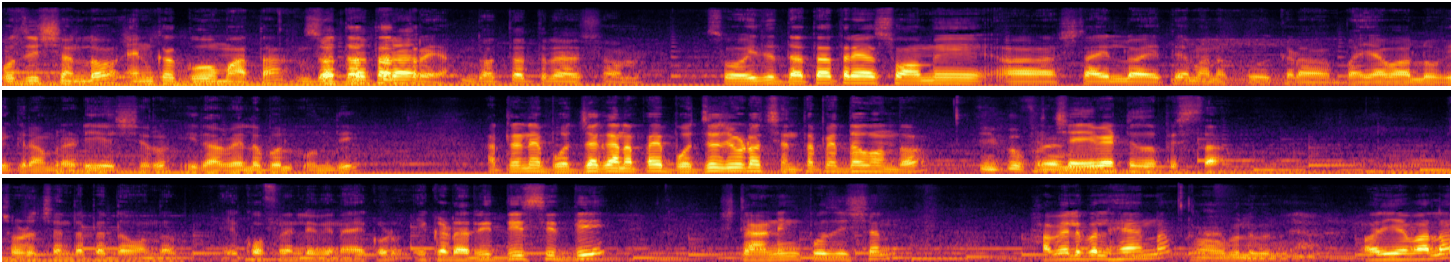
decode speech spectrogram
పొజిషన్లో వెనక గోమాత. దత్తాత్రేయ. దత్తాత్రేయ స్వామి. సో ఇది దత్తాత్రేయ స్వామి స్టైల్లో అయితే మనకు ఇక్కడ భయవాళ్ళు విగ్రహం రెడీ చేశారు. ఇది అవైలబుల్ ఉంది. అట్లనే బొజ్జ గనపై బొజ్జ చూడొచ్చు ఎంత పెద్దగా ఉందో. చేయబెట్టి చూపిస్తా. చూడొచ్చు ఎంత పెద్దగా ఉందో ఎకో ఫ్రెండ్లీ వినాయకుడు ఇక్కడ రిద్ధి సిద్ధి స్టాండింగ్ పొజిషన్ అవైలబుల్ హే అన్న हाँ अवेलेबल है और ये वाला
